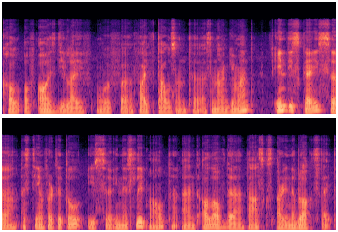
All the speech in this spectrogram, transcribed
call of OS delay with uh, 5000 uh, as an argument. In this case uh, STM32 is uh, in a sleep mode and all of the tasks are in a blocked state.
